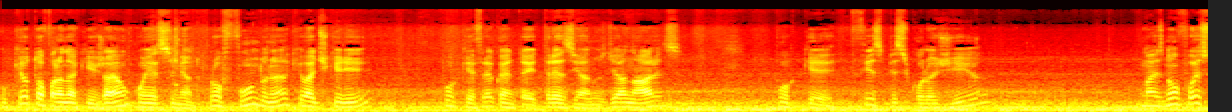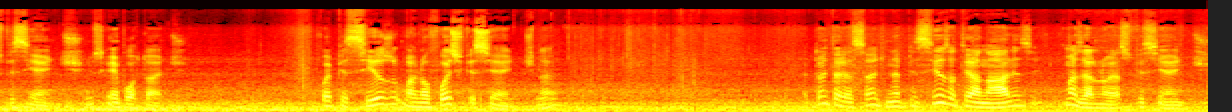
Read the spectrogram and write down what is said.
o que eu estou falando aqui já é um conhecimento profundo né, que eu adquiri porque frequentei 13 anos de análise, porque fiz psicologia, mas não foi suficiente. Isso que é importante. Foi preciso, mas não foi suficiente, né? É tão interessante, né? Precisa ter análise, mas ela não é suficiente.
